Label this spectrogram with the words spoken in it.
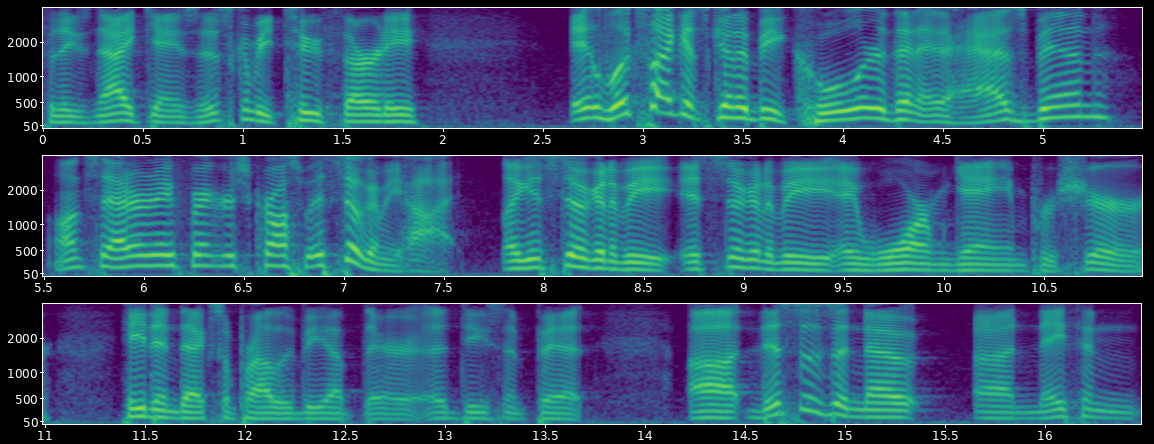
for these night games. This is going to be 2:30. It looks like it's going to be cooler than it has been on Saturday. Fingers crossed, but it's still going to be hot. Like it's still going to be it's still going to be a warm game for sure. Heat index will probably be up there a decent bit. Uh, this is a note. Uh, Nathan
